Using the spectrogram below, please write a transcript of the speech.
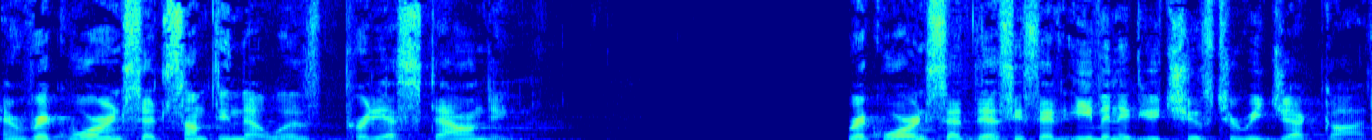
And Rick Warren said something that was pretty astounding. Rick Warren said this He said, Even if you choose to reject God,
